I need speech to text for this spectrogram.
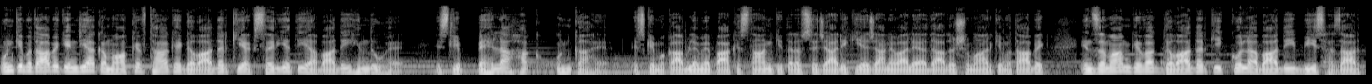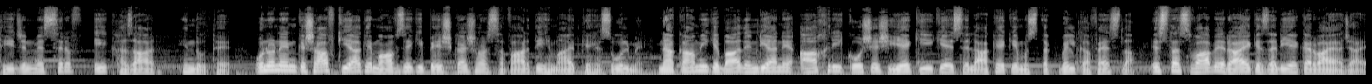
ان کے مطابق انڈیا کا موقف تھا کہ گوادر کی اکثریتی آبادی ہندو ہے، اس لیے پہلا حق ان کا ہے۔ اس کے مقابلے میں پاکستان کی طرف سے جاری کیے جانے والے اعداد و شمار کے مطابق، انضمام کے وقت گوادر کی کل آبادی بیس ہزار تھی، جن میں صرف ایک ہزار ہندو تھے۔ انہوں نے انکشاف کیا کہ معاوضے کی پیشکش اور سفارتی حمایت کے حصول میں ناکامی کے بعد انڈیا نے آخری کوشش یہ کی کہ اس علاقے کے مستقبل کا فیصلہ اس تصواب رائے کے ذریعے کروایا جائے۔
